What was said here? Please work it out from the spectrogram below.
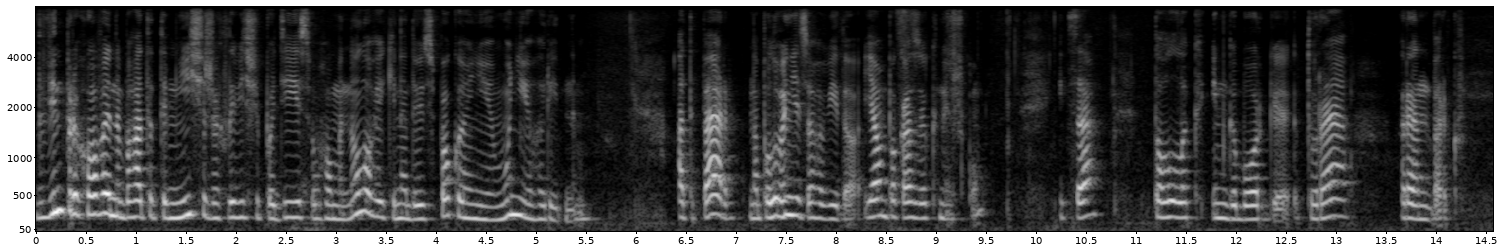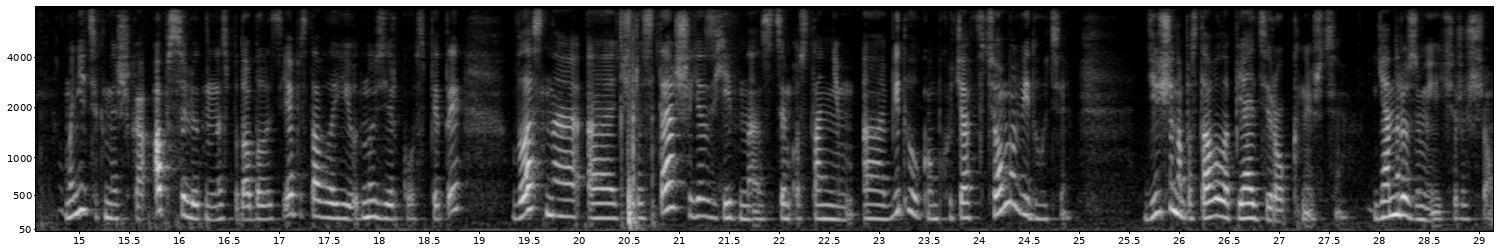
Він приховує набагато темніші, жахливіші події свого минулого, які не дають спокою ні йому, ні його рідним. А тепер, на половині цього відео, я вам показую книжку. І це Толлак Інгеборги Туре Ренберг. Мені ця книжка абсолютно не сподобалась. Я поставила їй одну зірку з п'яти. Власне, е, через те, що я згідна з цим останнім е, відгуком, хоча в цьому відгуці дівчина поставила 5 зірок книжці. Я не розумію, через що.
